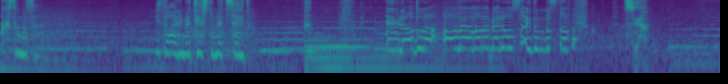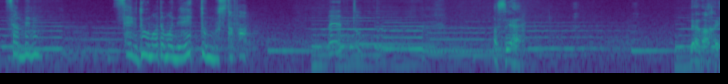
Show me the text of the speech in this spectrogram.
kızımızı bir zalime teslim etseydi. Evladına ağlayan ana ben olsaydım Mustafa. Siyah. Sen benim sevdiğim adama ne ettin Mustafa? Ne ettin? Asya. Ne bak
